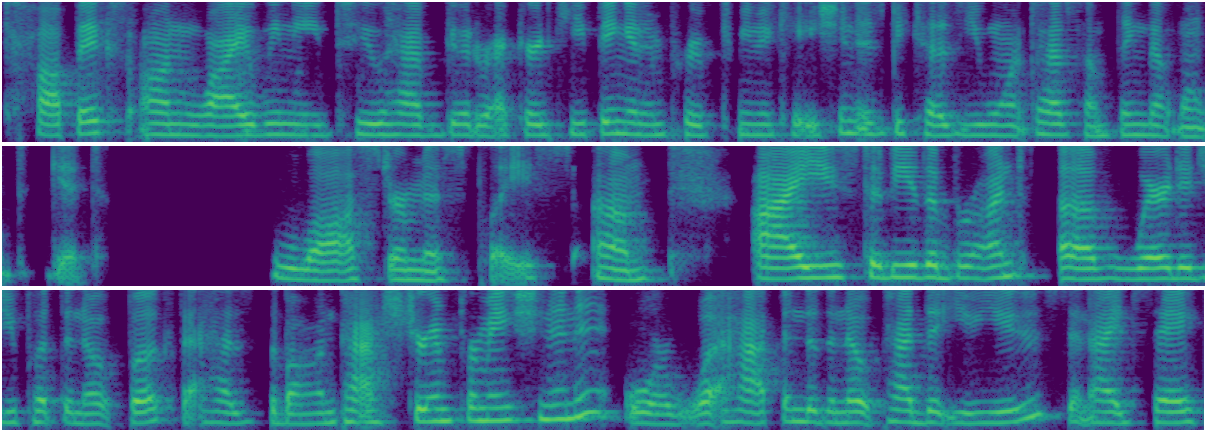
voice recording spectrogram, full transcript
topics on why we need to have good record keeping and improve communication is because you want to have something that won't get lost or misplaced. Um, I used to be the brunt of where did you put the notebook that has the bond pasture information in it or what happened to the notepad that you used and I'd say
